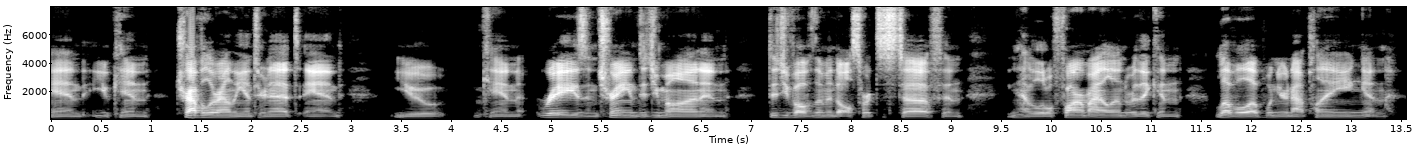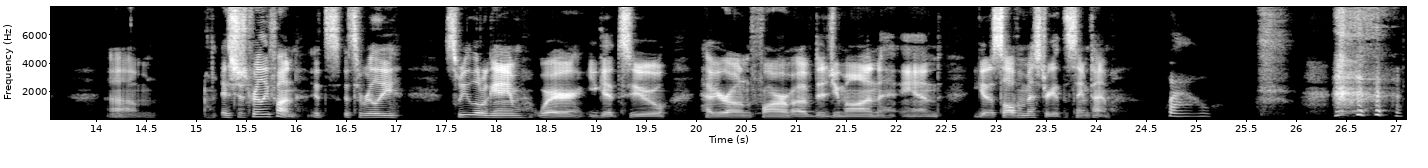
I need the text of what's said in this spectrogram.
and you can travel around the internet and you can raise and train Digimon and digivolve them into all sorts of stuff and you can have a little farm island where they can level up when you're not playing and um, it's just really fun. It's it's a really sweet little game where you get to have your own farm of Digimon and you get to solve a mystery at the same time. Wow.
